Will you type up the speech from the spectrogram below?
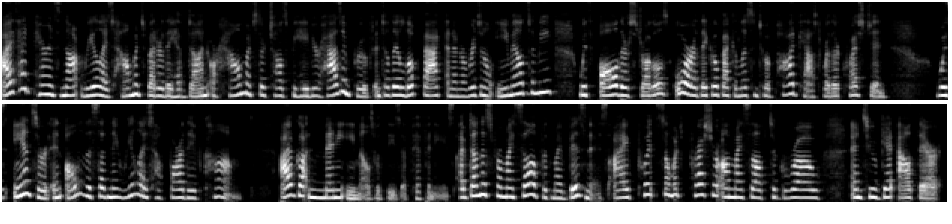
I've had parents not realize how much better they have done or how much their child's behavior has improved until they look back at an original email to me with all their struggles, or they go back and listen to a podcast where their question was answered, and all of a sudden they realize how far they've come. I've gotten many emails with these epiphanies. I've done this for myself with my business. I put so much pressure on myself to grow and to get out there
